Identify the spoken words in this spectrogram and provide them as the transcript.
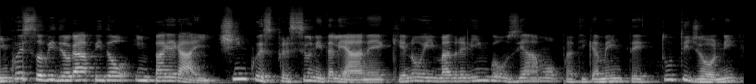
In questo video rapido imparerai 5 espressioni italiane che noi madrelingua usiamo praticamente tutti i giorni,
